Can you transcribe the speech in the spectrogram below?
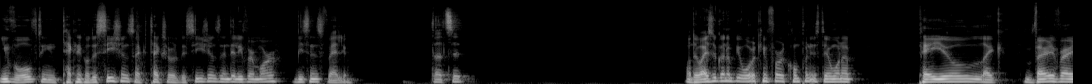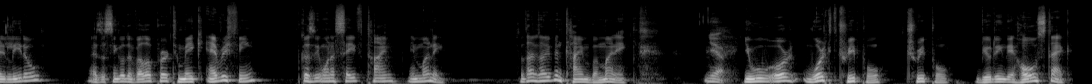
involved in technical decisions, architectural decisions, and deliver more business value. That's it. Otherwise, you're going to be working for companies that want to pay you like very, very little as a single developer to make everything because they want to save time and money. Sometimes not even time, but money. Yeah. You will work, work triple, triple, building the whole stack.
